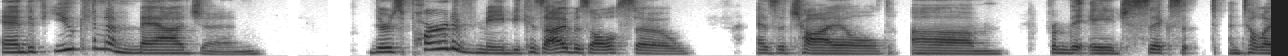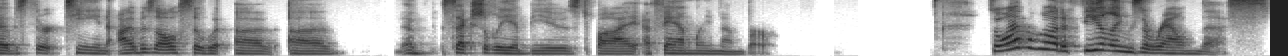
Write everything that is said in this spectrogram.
And if you can imagine, there's part of me because I was also, as a child, um, from the age six until I was 13, I was also uh, uh, uh, sexually abused by a family member. So I have a lot of feelings around this.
